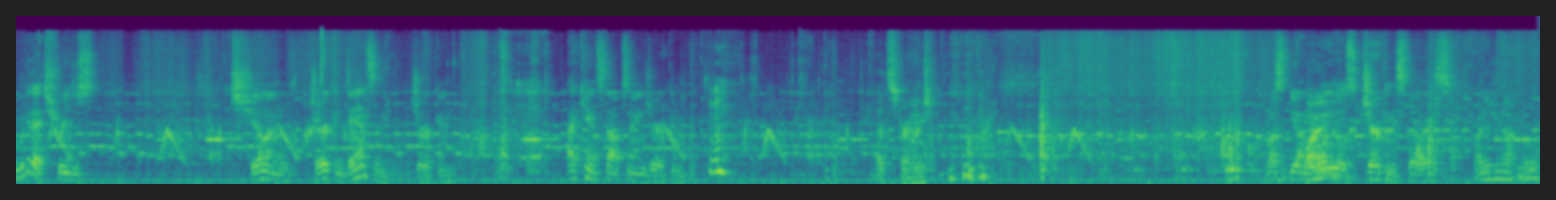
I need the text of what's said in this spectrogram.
Look at that tree just chilling, jerking, dancing, jerking. I can't stop saying jerking. That's strange. Must be under Why- one of those jerking spells. Why did you not move?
